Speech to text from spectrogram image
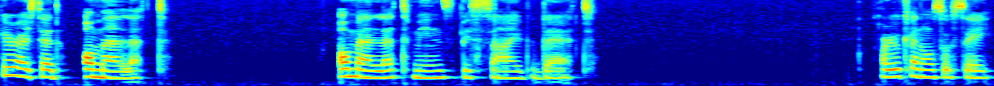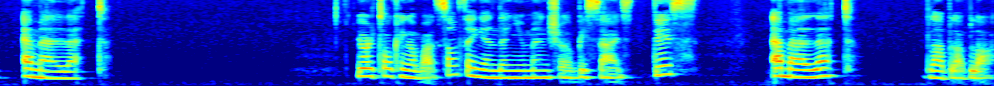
Here I said amellett. Amellett means beside that. Or you can also say emellett. You're talking about something and then you mention besides this, emellett, blah blah blah.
